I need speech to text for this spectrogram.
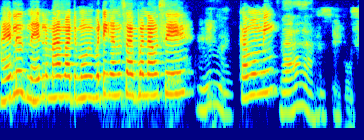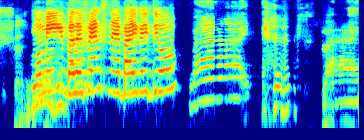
હા, એટલે જ ને, એટલે મારા માટે મમ્મી બટેકાનું શાક બનાવશે. કા મમ્મી? મમ્મી બધા ફ્રેન્ડ્સ ને બાય કહી દો બાય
